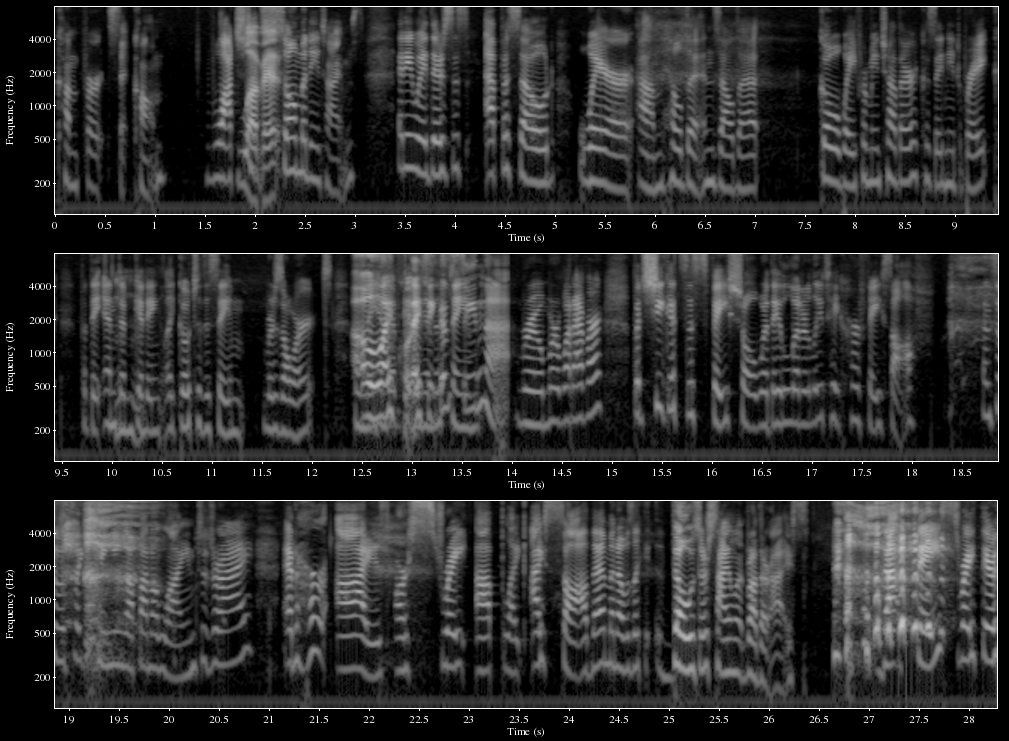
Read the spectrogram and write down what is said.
comfort sitcom. I've watched Love it, it. so many times. Anyway, there's this episode where um, Hilda and Zelda go away from each other because they need a break, but they end up Mhm. getting like go to the same resort. Oh, I, I think I've seen that. room or whatever. But she gets this facial where they literally take her face off. And so it's like hanging up on a line to dry. And her eyes are straight up. Like I saw them and I was like, those are Silent Brother eyes. that face right there,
